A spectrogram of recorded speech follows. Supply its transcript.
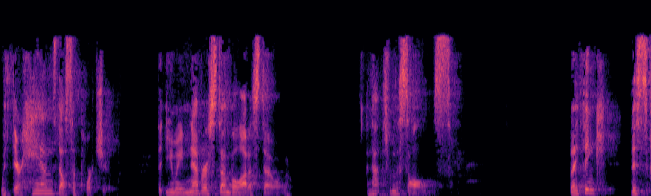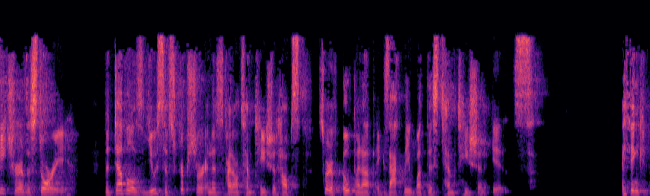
With their hands, they'll support you, that you may never stumble on a stone. And that's from the Psalms. But I think this feature of the story, the devil's use of scripture in this final temptation, helps sort of open up exactly what this temptation is. I think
